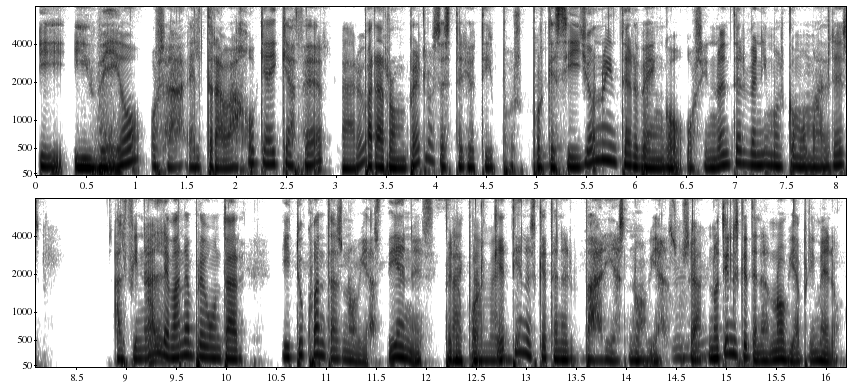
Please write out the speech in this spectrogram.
y, y veo, o sea, el trabajo que hay que hacer Claro. para romper los estereotipos. Porque si yo no intervengo o si no intervenimos como madres, al final le van a preguntar, ¿y tú cuántas novias tienes? Pero ¿por qué tienes que tener varias novias? O sea, no tienes que tener novia primero.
